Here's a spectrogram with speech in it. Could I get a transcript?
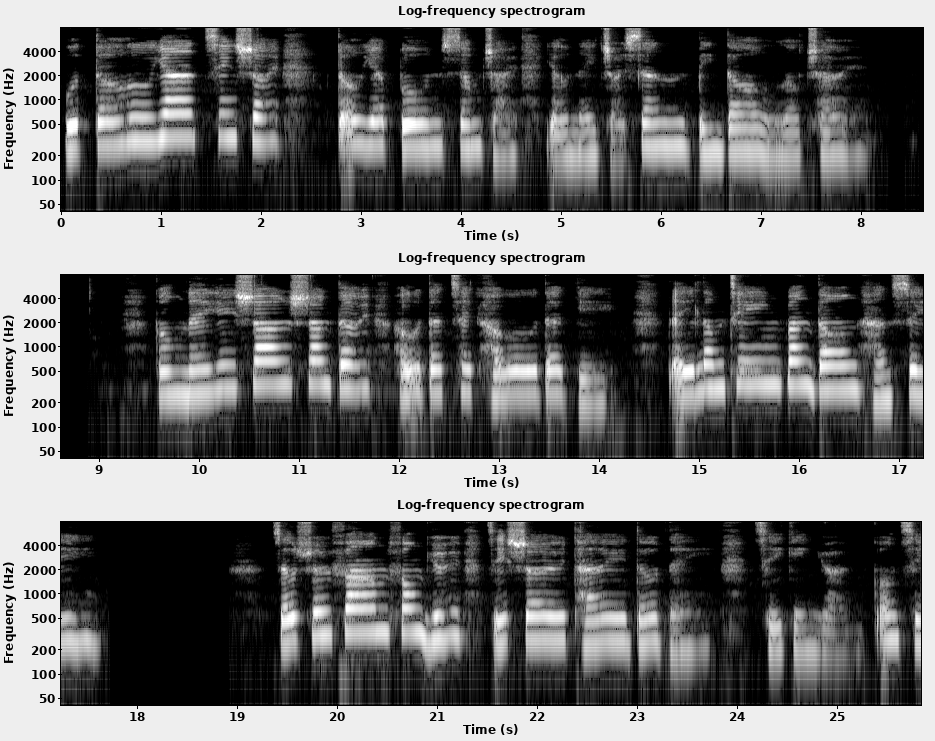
活到一千岁都一般心醉，有你在身边多乐趣，共你双相对，好得戚好得意，地冧天崩当闲事。就算翻风雨，只需睇到你，似见阳光千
